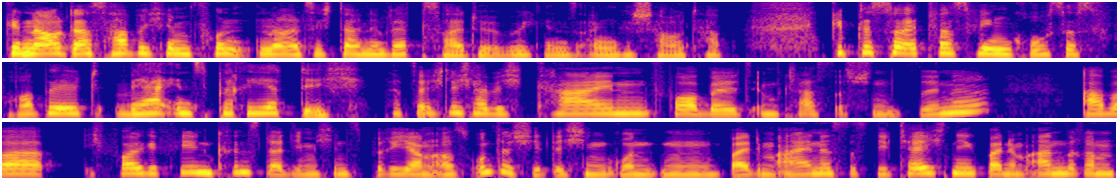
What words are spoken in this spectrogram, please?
Genau das habe ich empfunden, als ich deine Webseite übrigens angeschaut habe. Gibt es so etwas wie ein großes Vorbild? Wer inspiriert dich? Tatsächlich habe ich kein Vorbild im klassischen Sinne. Aber ich folge vielen Künstlern, die mich inspirieren aus unterschiedlichen Gründen. Bei dem einen ist es die Technik, bei dem anderen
